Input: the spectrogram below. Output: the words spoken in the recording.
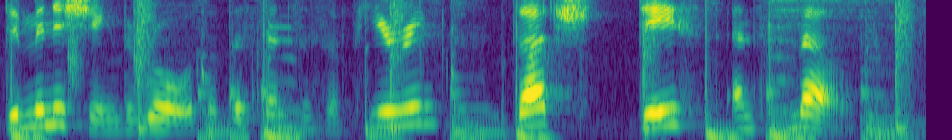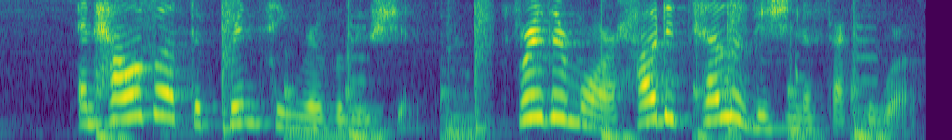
diminishing the roles of the senses of hearing, touch, taste, and smell. And how about the printing revolution? Furthermore, how did television affect the world?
